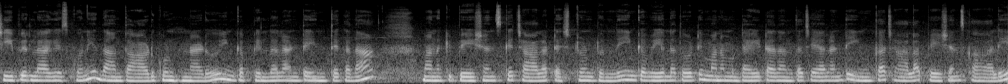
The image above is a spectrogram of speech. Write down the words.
చీపిరి లాగేసుకొని దాంతో ఆడుకుంటున్నాడు. ఇంకా పిల్లలు అంటే ఇంతే కదా మనకి పేషెన్స్కి చాలా టెస్ట్ ఉంటుంది. ఇంకా వీళ్ళతోటి మనం డైట్ అదంతా చేయాలంటే ఇంకా చాలా పేషెన్స్ కావాలి.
